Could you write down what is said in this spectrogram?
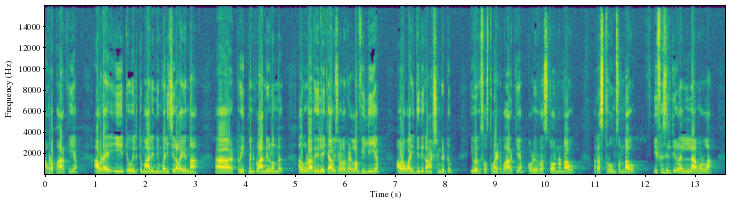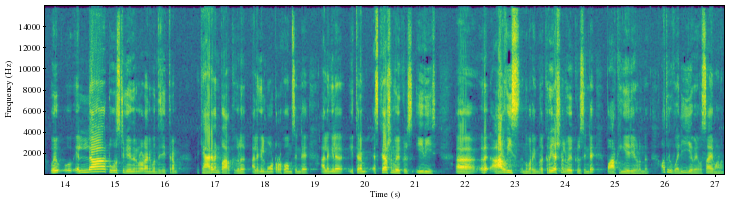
അവിടെ പാർക്ക് ചെയ്യാം. അവിടെ ഈ ടോയ്ലറ്റ് മാലിന്യം വലിച്ചു കളയുന്ന ട്രീറ്റ്മെന്റ് പ്ലാന്റുകളുണ്ട് അതുകൂടാതെ ഇതിലേക്ക് ആവശ്യമുള്ള വെള്ളം ഫില്ല് ചെയ്യാം. അവിടെ വൈദ്യുതി കണക്ഷൻ കിട്ടും. ഇവർക്ക് സ്വസ്ഥമായിട്ട് പാർക്ക് ചെയ്യാം. അവിടെ ഒരു റെസ്റ്റോറന്റ് ഉണ്ടാവും. റെസ്റ്റ് റൂംസ് ഉണ്ടാവും. ഈ ഫെസിലിറ്റികളെല്ലാം ഉള്ള ഒരു എല്ലാ ടൂറിസ്റ്റ് കേന്ദ്രങ്ങളോടനുബന്ധിച്ച് ഇത്തരം ക്യാരവൻ പാർക്കുകൾ അല്ലെങ്കിൽ മോട്ടോർ ഹോംസിന്റെ അല്ലെങ്കിൽ ഇത്തരം excursion vehicles E V R Vs എന്ന് പറയും. റിക്രിയേഷണൽ വെഹിക്കിൾസിന്റെ പാർക്കിംഗ് ഏരിയകളുണ്ട് അതൊരു വലിയ വ്യവസായമാണ്.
